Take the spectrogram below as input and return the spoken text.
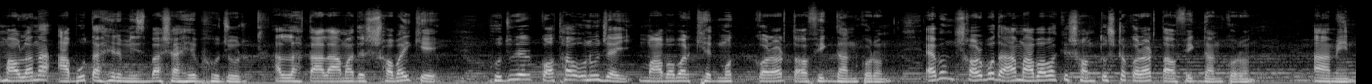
মাওলানা আবু তাহের মিসবা সাহেব হুজুর। আল্লাহ তাআলা আমাদের সবাইকে হুজুরের কথা অনুযায়ী মা বাবার খেদমত করার তৌফিক দান করুন এবং সর্বদা মা বাবাকে সন্তুষ্ট করার তৌফিক দান করুন। আমিন।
